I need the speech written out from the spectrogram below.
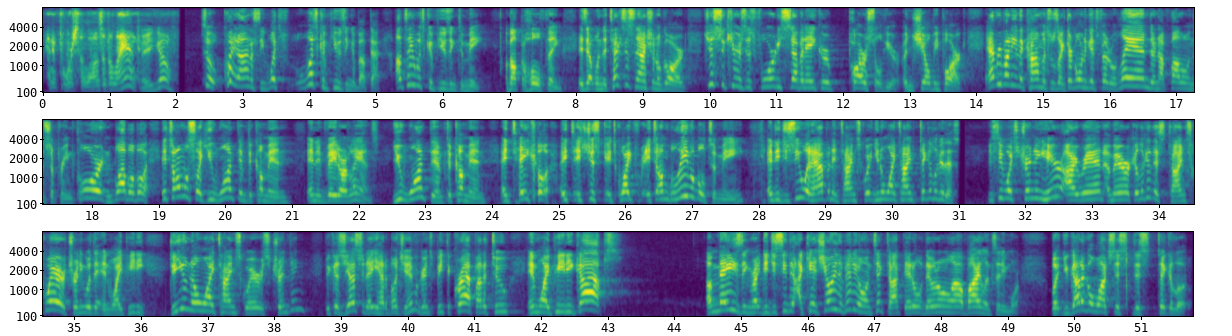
and enforce the laws of the land. There you go. So, quite honestly, what's what's confusing about that? I'll tell you what's confusing to me about the whole thing is that when the Texas National Guard just secures this 47 acre parcel here in Shelby Park, everybody in the comments was like, they're going against federal land, they're not following the Supreme Court, and blah, blah, blah. It's almost like you want them to come in and invade our lands. You want them to come in and take. It's it's just it's quite it's unbelievable to me. And did you see what happened in Times Square? You know why Time? Take a look at this. You see what's trending here? Iran, America. Look at this. Times Square trending with the NYPD. Do you know why Times Square is trending? Because yesterday you had a bunch of immigrants beat the crap out of two NYPD cops. Amazing, right? Did you see that? I can't show you the video on TikTok. They don't they don't allow violence anymore. But you got to go watch this this take a look.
